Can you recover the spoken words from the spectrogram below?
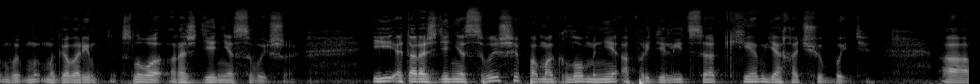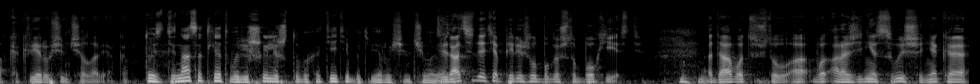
мы говорим, слово «рождение свыше». И это рождение свыше помогло мне определиться, кем я хочу быть а, как верующим человеком. То есть 12 лет вы решили, что вы хотите быть верующим человеком? 12 лет я пережил Бога, что Бог есть. Uh-huh. Да, вот что а, вот, а рождение свыше, некое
